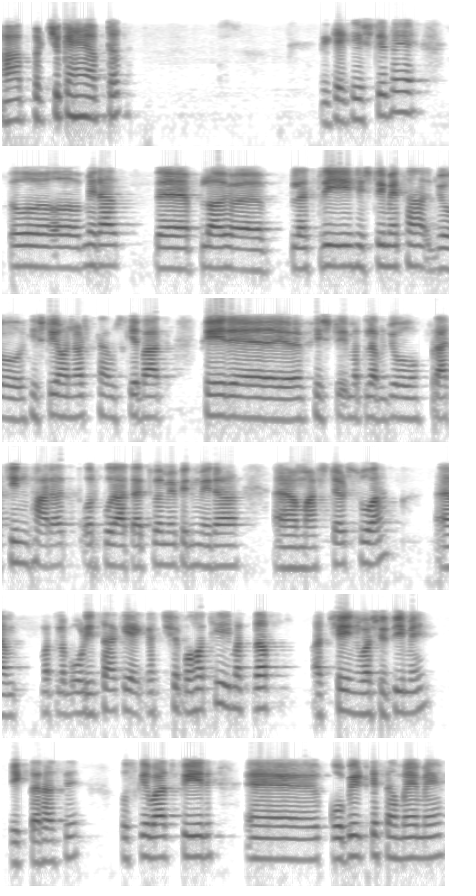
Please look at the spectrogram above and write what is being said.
आप पढ़ चुके हैं अब तक? देखिए हिस्ट्री में तो मेरा प्लस थ्री हिस्ट्री में था जो हिस्ट्री ऑनर्स था उसके बाद फिर हिस्ट्री मतलब जो प्राचीन भारत और पुरातत्व में फिर मेरा मास्टर्स हुआ। मतलब उड़ीसा के एक अच्छे, बहुत ही मतलब अच्छे यूनिवर्सिटी में एक तरह से। उसके बाद फिर कोविड के समय में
